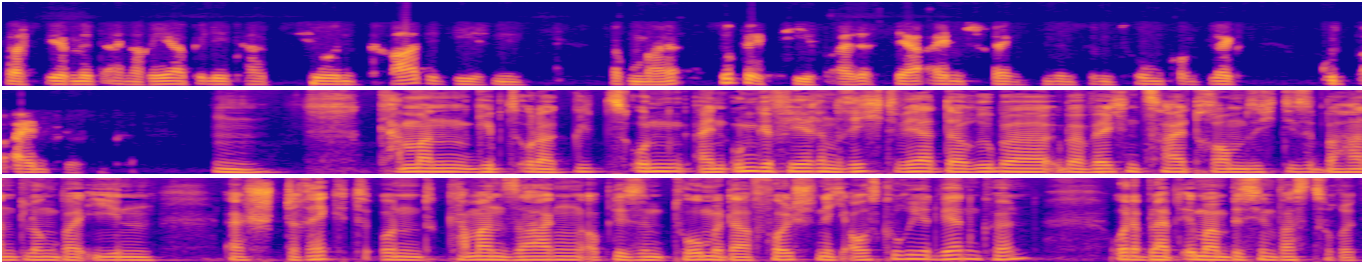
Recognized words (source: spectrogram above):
dass wir mit einer Rehabilitation gerade diesen, sagen wir mal, subjektiv als sehr einschränkenden Symptomkomplex gut beeinflussen können. Hm. Kann man, gibt's oder gibt's un, einen ungefähren Richtwert darüber, über welchen Zeitraum sich diese Behandlung bei Ihnen erstreckt und kann man sagen, ob die Symptome da vollständig auskuriert werden können oder bleibt immer ein bisschen was zurück?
